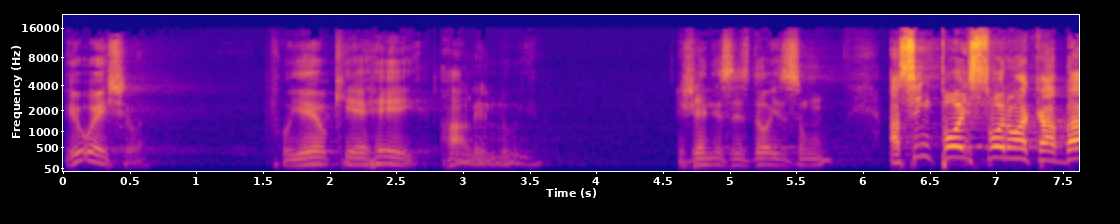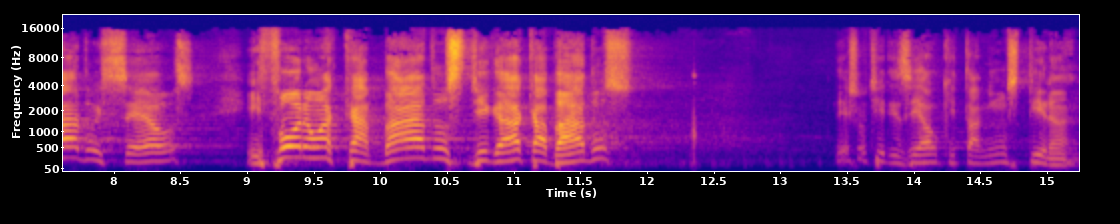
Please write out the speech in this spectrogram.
Viu, Eichela? Fui eu que errei. Aleluia. Gênesis 2, 1. Assim, pois, foram acabados os céus, e foram acabados, diga acabados. Deixa eu te dizer algo que está me inspirando.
